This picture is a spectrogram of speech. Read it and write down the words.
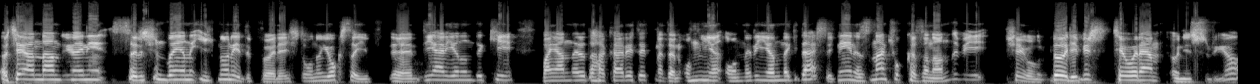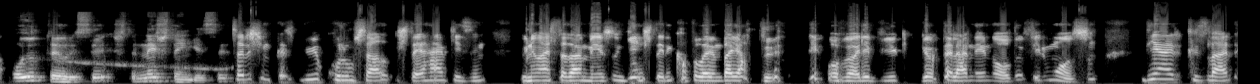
Öte yandan diyor hani sarışın bayanı ignore edip böyle işte onu yok sayıp e, diğer yanındaki bayanlara da hakaret etmeden onun ya, onların yanına gidersek en azından çok kazananlı bir şey olur. Böyle bir teorem öne sürüyor. Oyun teorisi, işte Nash dengesi. Sarışın kız büyük kurumsal, işte herkesin üniversiteden mezun gençlerin kapılarında yattığı, o böyle büyük gökdelenlerin olduğu firma olsun. Diğer kızlar da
